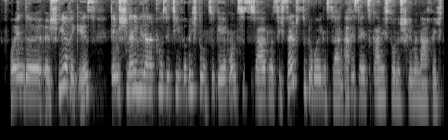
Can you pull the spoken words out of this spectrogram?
Freunde äh, schwierig ist, dem schnell wieder eine positive Richtung zu geben und zu sagen, sich selbst zu beruhigen, zu sagen, ach, ist ja jetzt gar nicht so eine schlimme Nachricht.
